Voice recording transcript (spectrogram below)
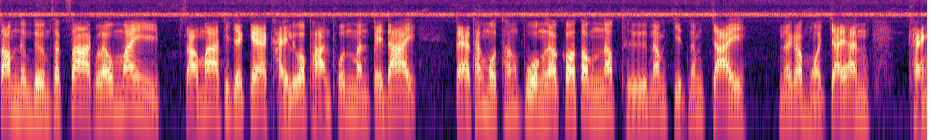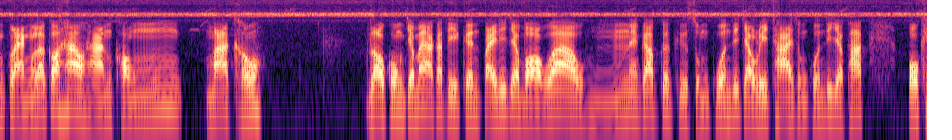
ซ้ำๆเดิมๆซากๆแล้วไม่สามารถที่จะแก้ไขหรือว่าผ่านพ้นมันไปได้ แต่ทั้งหมดทั้งปวงแล้วก็ต้องนับถือน้ำจิตน้ำใจนะครับหัวใจอันแข็งแกร่งแล้วก็ห้าวหาญของมาร์คเขา เราคงจะไม่อคติเกินไปที่จะบอกว่าหืมนะครับก็คือสมควรที่จะรีทายสมควรที่จะพักโอเค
